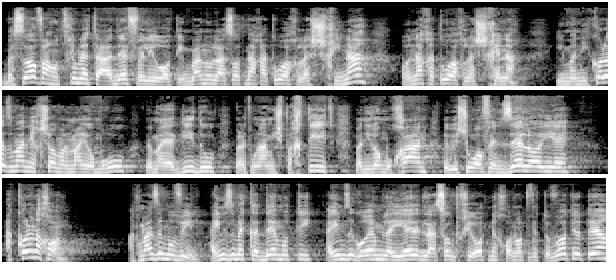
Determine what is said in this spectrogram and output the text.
בסוף אנחנו צריכים לתעדף ולראות אם באנו לעשות נחת רוח לשכינה או נחת רוח לשכנה. אם אני כל הזמן אחשוב על מה יאמרו ומה יגידו ועל התמונה המשפחתית ואני לא מוכן ובשום אופן זה לא יהיה, הכל נכון. רק מה זה מוביל? האם זה מקדם אותי? האם זה גורם לילד לעשות בחירות נכונות וטובות יותר?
